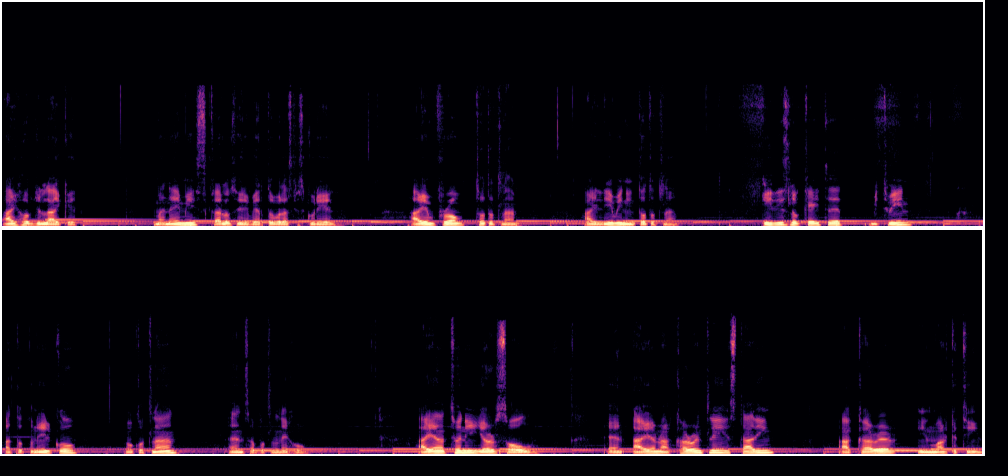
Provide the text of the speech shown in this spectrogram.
I hope you like it. My name is Carlos Heriberto Velázquez Curiel. I am from Tototlan. I live in Tototlan. It is located between Atotonilco, Ocotlan, and Zapotlanejo. I am 20 years old and I am currently studying a career in marketing.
